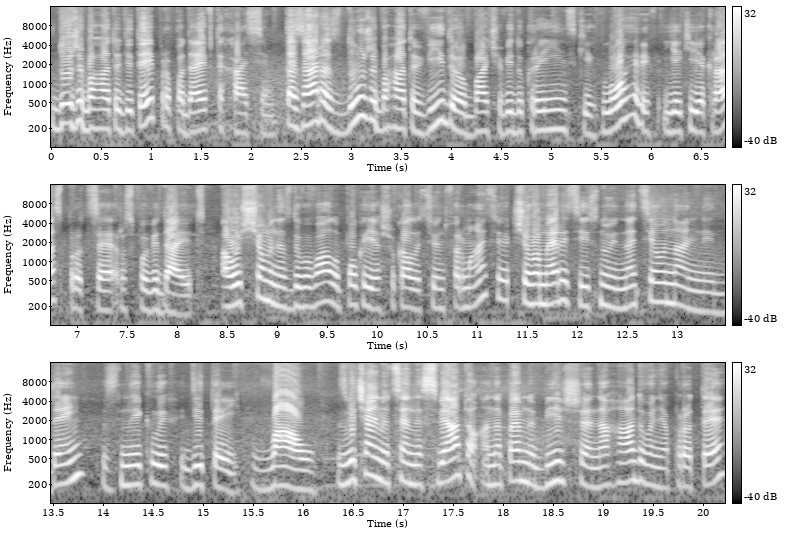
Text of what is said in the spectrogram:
Дуже багато дітей пропадає в Техасі. Та зараз дуже багато відео бачу від українських блогерів, які якраз про це розповідають. А ось що мене здивувало, поки я шукала цю інформацію, що в Америці існує національний день зниклих дітей. Вау! Звичайно, це не свято, а напевно більше нагадування про те,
